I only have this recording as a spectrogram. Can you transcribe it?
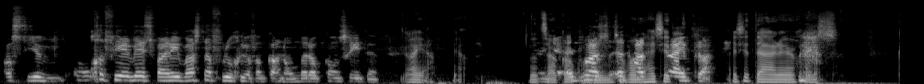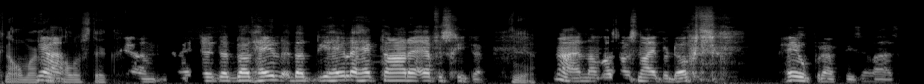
als je ongeveer wist waar hij was, dan vroeg je of een kanon erop kon schieten. oh ja, ja. Dat zou ik het ook wel was, doen. Zo het van, was hij, vrij zit, praktisch. hij zit daar ergens. Knal maar Ja. alles stuk. Ja, dat, dat hele, dat, die hele hectare even schieten. Ja, Nou, en dan was zo'n sniper dood. Heel praktisch, helaas.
